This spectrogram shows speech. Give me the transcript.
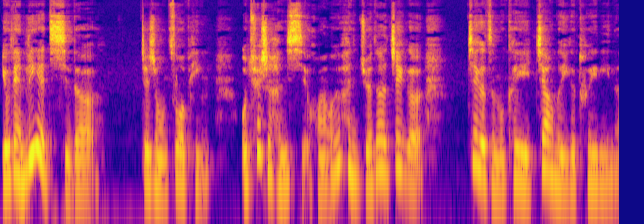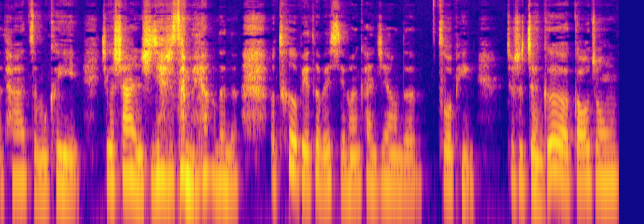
有点猎奇的这种作品。我确实很喜欢，我就很觉得这个这个怎么可以这样的一个推理呢？他怎么可以这个杀人事件是怎么样的呢？我特别特别喜欢看这样的作品，就是整个高中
